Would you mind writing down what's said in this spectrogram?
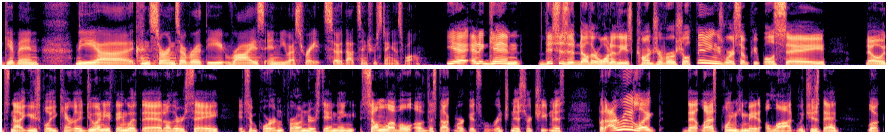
given the uh, concerns over the rise in U.S. rates. So that's interesting as well. Yeah, and again, this is another one of these controversial things where some people say, no, it's not useful. You can't really do anything with it. Others say it's important for understanding some level of the stock market's richness or cheapness. But I really liked that last point he made a lot, which is that, look,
